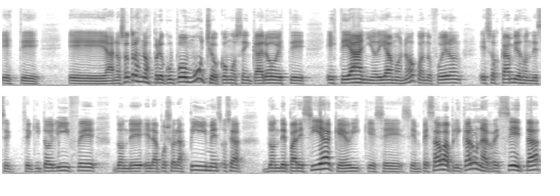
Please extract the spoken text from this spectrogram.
Este, eh, a nosotros nos preocupó mucho cómo se encaró este, este año, digamos, ¿no? Cuando fueron esos cambios donde se, se, quitó el IFE, donde el apoyo a las pymes, o sea, donde parecía que, que se, se empezaba a aplicar una receta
